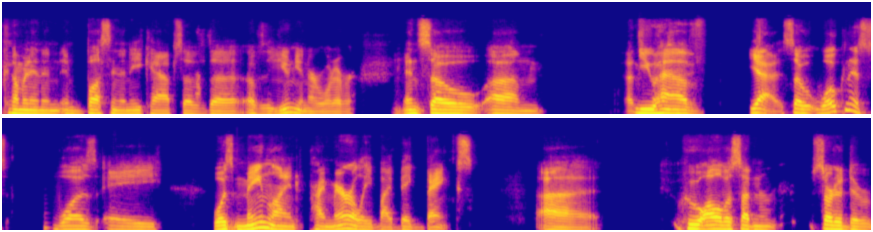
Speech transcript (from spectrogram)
coming in and, and busting the kneecaps of the of the mm-hmm. union or whatever mm-hmm. and so um That's you have yeah so wokeness was a was mainlined primarily by big banks uh, who all of a sudden started to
